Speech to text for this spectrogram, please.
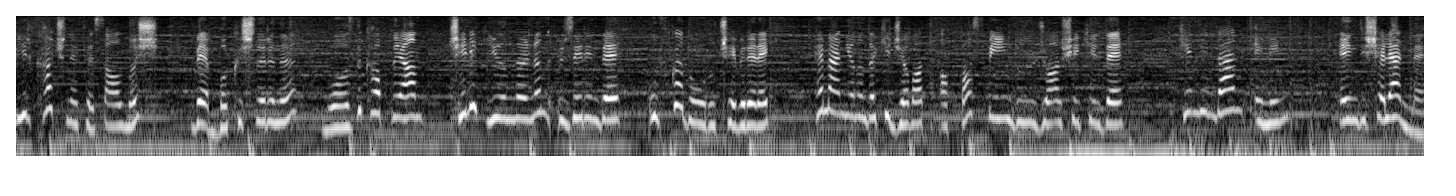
birkaç nefes almış ve bakışlarını boğazı kaplayan çelik yığınlarının üzerinde ufka doğru çevirerek hemen yanındaki Cevat Abbas Bey'in duyacağı şekilde kendinden emin, endişelenme,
